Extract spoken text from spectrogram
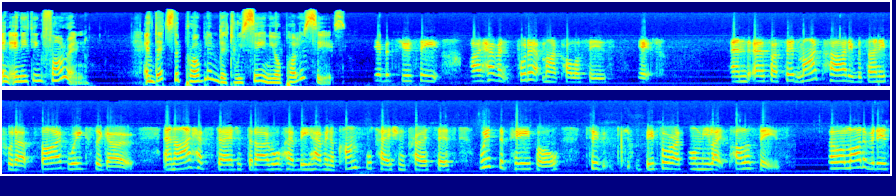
and anything foreign. And that's the problem that we see in your policies. Yeah, but you see, I haven't put out my policies yet. And as I said, my party was only put up five weeks ago. And I have stated that I will have, be having a consultation process with the people to, to, before I formulate policies. So a lot of it is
